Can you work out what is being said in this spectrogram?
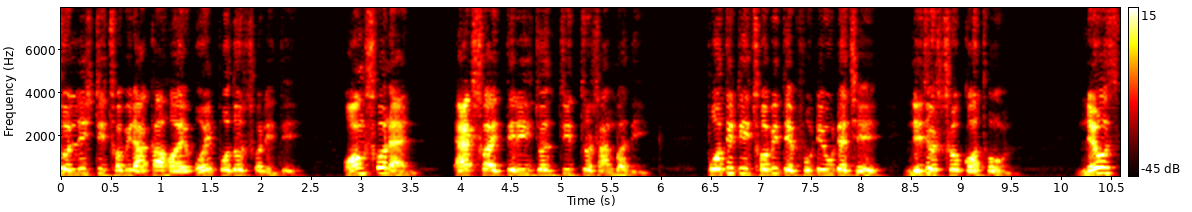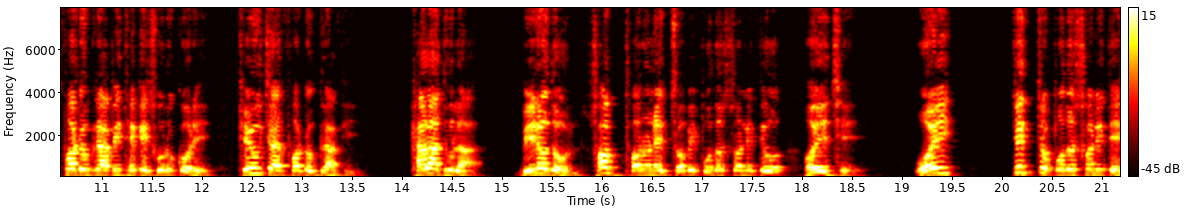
চল্লিশটি ছবি রাখা হয় ওই প্রদর্শনীতে। অংশ নেন একশো তিরিশ জন চিত্র সাংবাদিক। প্রতিটি ছবিতে ফুটে উঠেছে নিজস্ব কথন। নিউজ ফটোগ্রাফি থেকে শুরু করে ফিউচার ফটোগ্রাফি খেলাধুলা, বিনোদন, সব ধরনের ছবি প্রদর্শনীতেও হয়েছে। ওই চিত্র প্রদর্শনীতে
